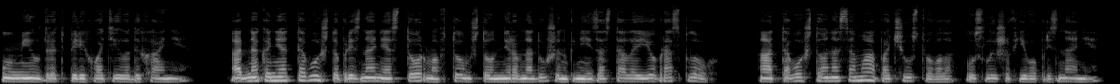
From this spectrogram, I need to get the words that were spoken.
У Милдред перехватило дыхание. Однако не от того, что признание Сторма в том, что он неравнодушен к ней, застало ее врасплох, а от того, что она сама почувствовала, услышав его признание.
